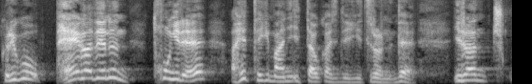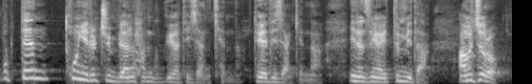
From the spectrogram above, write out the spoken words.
그리고 배가 되는 통일에 혜택이 많이 있다고까지도 얘기 들었는데 이러한 축복된 통일을 준비하는 한국교회가 되지 않겠나, 돼야 되지 않겠나 이런 생각이 듭니다. 아무쪼록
